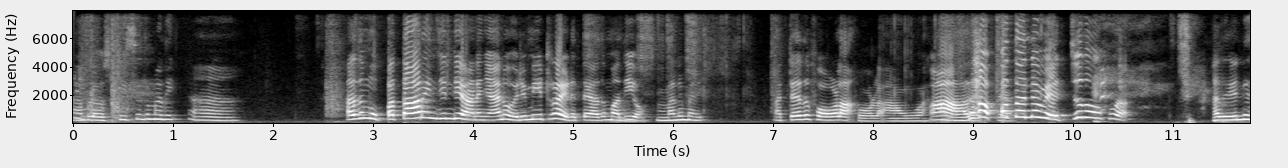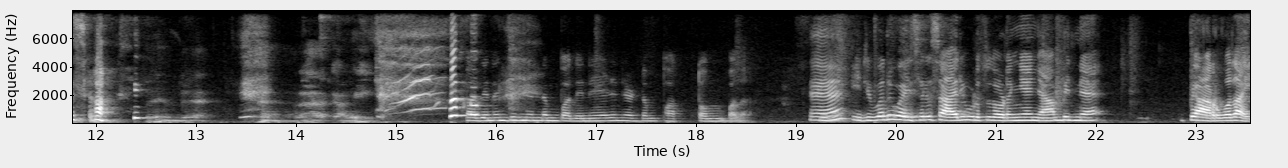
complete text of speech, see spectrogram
ആ ബ്ലൗസ് പീസ് ഇത് മതി. ആ. മുപ്പത്തി ആറ് ഇഞ്ചിന്റെ ആണ് ഞാൻ ഒരു മീറ്റർ എടുത്തേ. അത് മതിയോ? മതി മതി. മറ്റേത് ഫോളാ. ഫോള. ആ അത് അപ്പൊ തന്നെ വെച്ചു നോക്കുക അത് പിന്നെ പതിനഞ്ചും രണ്ടും പതിനേഴും നിന്നും പതിനേഴിൽ നിന്നും പത്തൊമ്പത്. ഏഹ് ഇരുപത് വയസ്സിൽ സാരി കൊടുത്തു തുടങ്ങിയ ഞാൻ പിന്നെ ഇപ്പൊ അറുപതായി.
